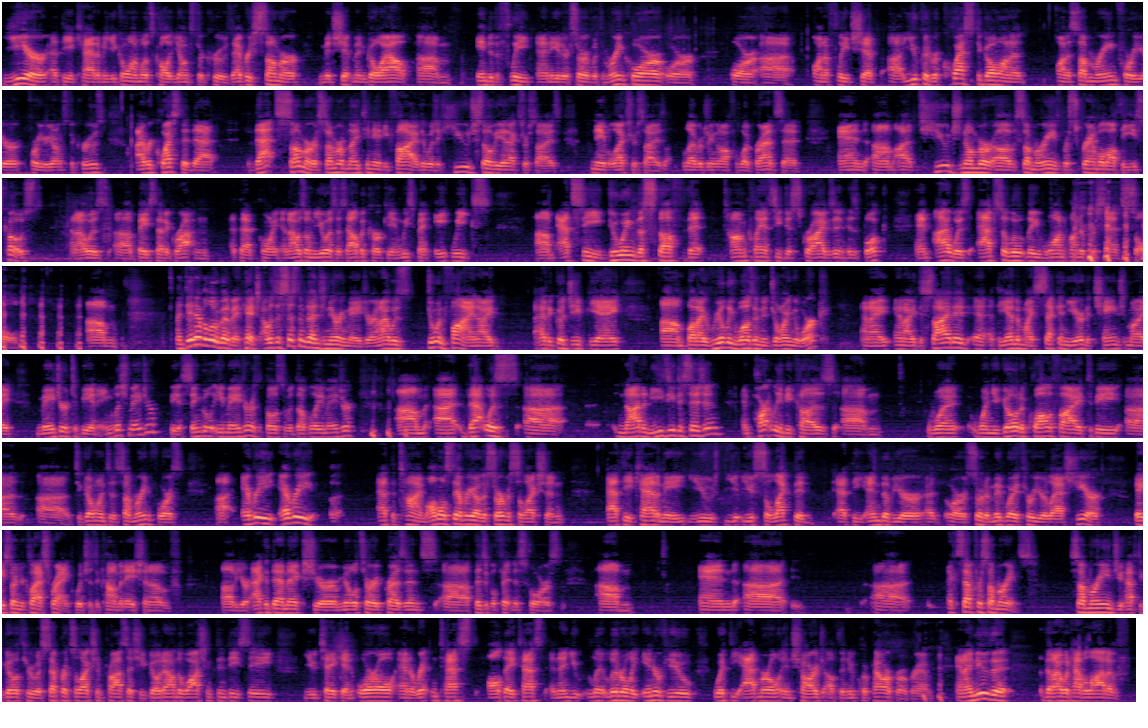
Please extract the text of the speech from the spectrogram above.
year at the academy, you go on what's called youngster cruise. Every summer, midshipmen go out um, into the fleet and either serve with the Marine Corps or or uh, on a fleet ship, uh, you could request to go on a on a submarine for your for your youngster cruise. I requested that. That summer, summer of 1985, there was a huge Soviet exercise, naval exercise, leveraging off of what Brad said, and um, a huge number of submarines were scrambled off the East Coast. And I was uh, based out of Groton at that point, and I was on the USS Albuquerque, and we spent eight weeks um, at sea doing the stuff that Tom Clancy describes in his book and I was absolutely 100% sold. Um, I did have a little bit of a hitch. I was a systems engineering major, and I was doing fine. I, I had a good GPA, um, but I really wasn't enjoying the work. And I and I decided at the end of my second year to change my major to be an English major, be a single E major as opposed to a double E major. um, uh, that was uh, not an easy decision, and partly because um, when when you go to qualify to be uh, uh, to go into the submarine force, uh, every every uh, at the time, almost every other service selection at the academy, you you, you selected at the end of your or sort of midway through your last year based on your class rank, which is a combination of of your academics, your military presence, uh, physical fitness scores, um, and uh, except for submarines submarines, you have to go through a separate selection process. You go down to Washington, D.C., you take an oral and a written test, all day test, and then you li- literally interview with the admiral in charge of the nuclear power program. and I knew that, that I would have a lot of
